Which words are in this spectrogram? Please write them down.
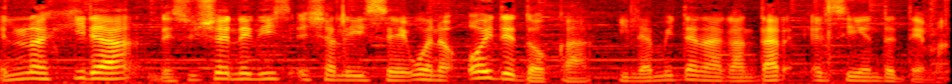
En una gira de Sui Generis, ella le dice, bueno, hoy te toca y la invitan a cantar el siguiente tema.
